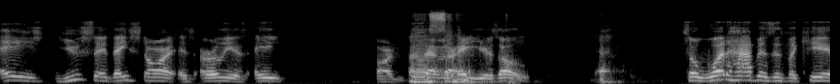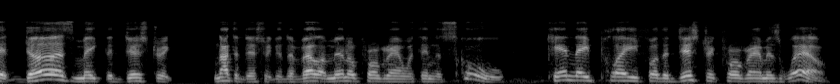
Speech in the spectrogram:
age you said they start as early as eight or Uh, seven, or eight years old. Yeah. So what happens if a kid does make the district, not the district, the developmental program within the school? Can they play for the district program as well,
